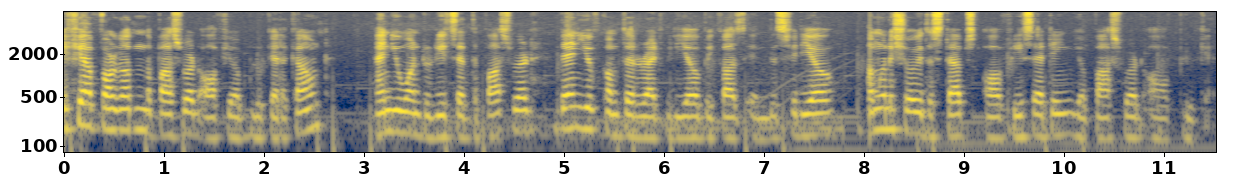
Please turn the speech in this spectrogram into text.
If you have forgotten the password of your Blooket account and you want to reset the password, then you've come to the right video because in this video, I'm going to show you the steps of resetting your password of Blooket.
